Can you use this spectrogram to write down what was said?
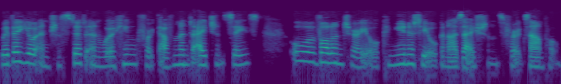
whether you're interested in working for government agencies or voluntary or community organisations, for example.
